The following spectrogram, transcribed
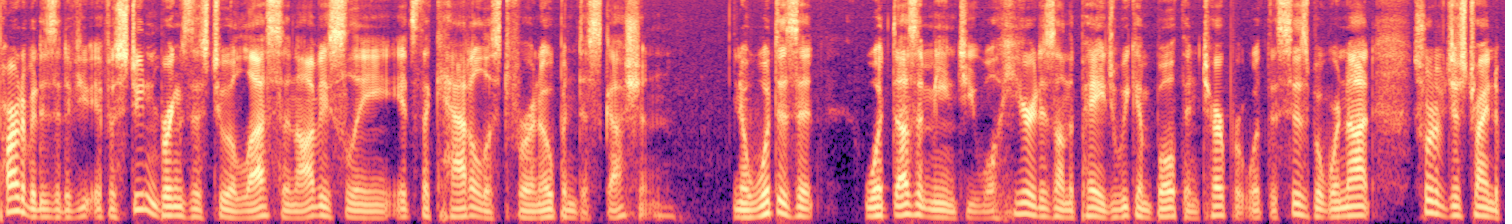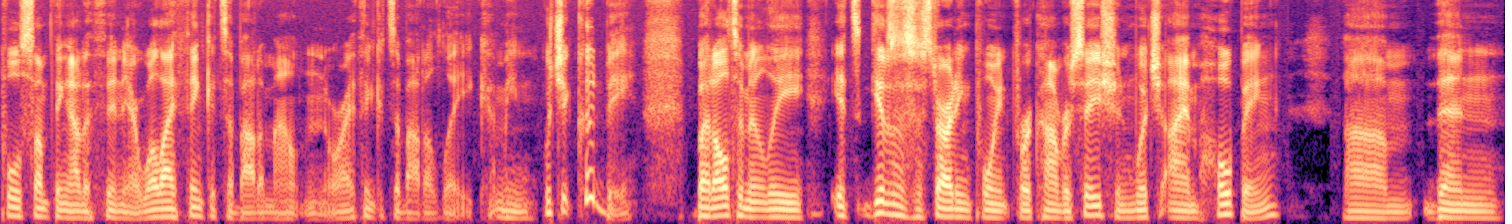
part of it is that if you if a student brings this to a lesson, obviously it's the catalyst for an open discussion. You know, what does it what does it mean to you? Well, here it is on the page. We can both interpret what this is, but we're not sort of just trying to pull something out of thin air. Well, I think it's about a mountain, or I think it's about a lake. I mean, which it could be, but ultimately it gives us a starting point for a conversation, which I'm hoping um, then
